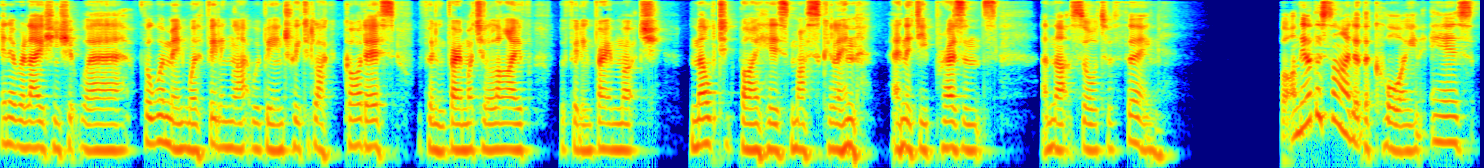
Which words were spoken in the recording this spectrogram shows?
in a relationship where for women we're feeling like we're being treated like a goddess. We're feeling very much alive. We're feeling very much melted by his masculine energy presence and that sort of thing. But on the other side of the coin is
